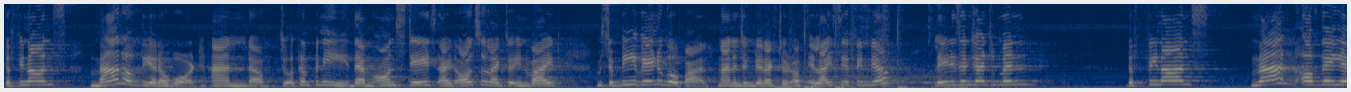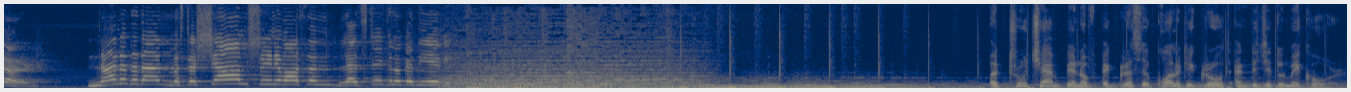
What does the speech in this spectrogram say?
the Finance Man of the Year Award. And uh, to accompany them on stage, I'd also like to invite Mr. B. Venugopal, Managing Director of LIC of India. Ladies and gentlemen, the Finance Man of the Year, none other than Mr. Shyam Srinivasan. Let's take a look at the AV. a true champion of aggressive quality growth and digital makeover.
